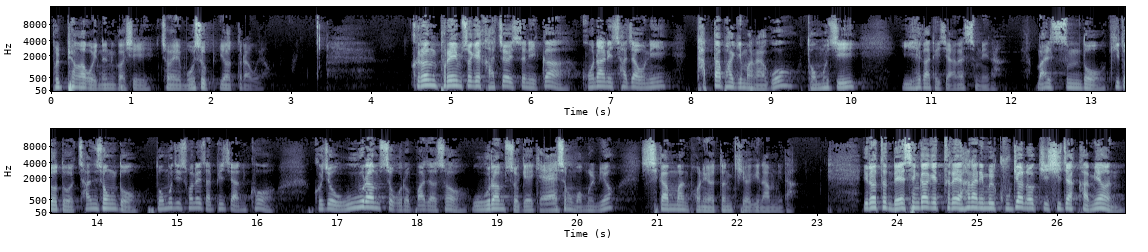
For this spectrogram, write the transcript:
불평하고 있는 것이 저의 모습이었더라고요. 그런 프레임 속에 갇혀 있으니까 고난이 찾아오니 답답하기만 하고 도무지 이해가 되지 않았습니다. 말씀도, 기도도, 찬송도 도무지 손에 잡히지 않고 그저 우울함 속으로 빠져서 우울함 속에 계속 머물며 시간만 보내었던 기억이 납니다. 이렇듯 내 생각의 틀에 하나님을 구겨 넣기 시작하면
